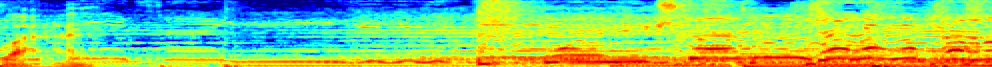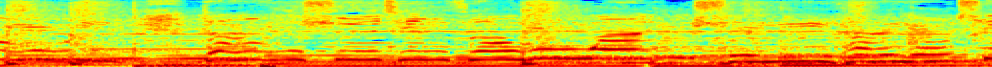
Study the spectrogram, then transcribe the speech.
晚安。当世间走完，谁还要计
